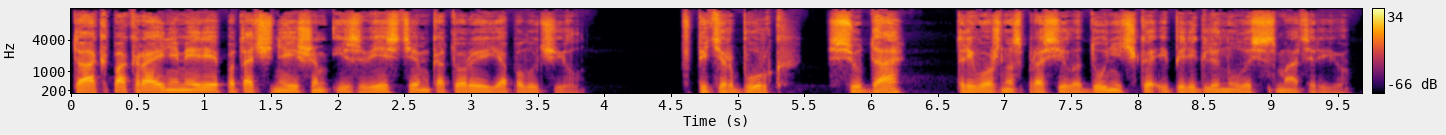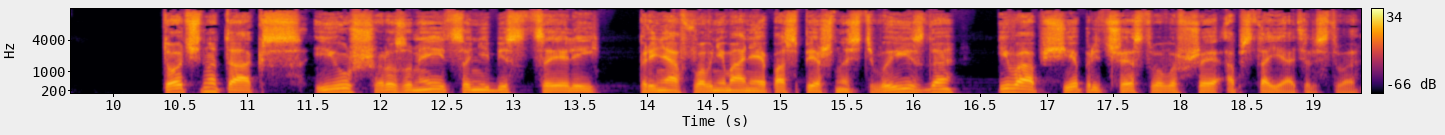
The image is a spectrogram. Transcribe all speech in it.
Так, по крайней мере, по точнейшим известиям, которые я получил. «В Петербург? Сюда?» — тревожно спросила Дунечка и переглянулась с матерью. «Точно такс, и уж, разумеется, не без целей, приняв во внимание поспешность выезда и вообще предшествовавшее обстоятельства.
